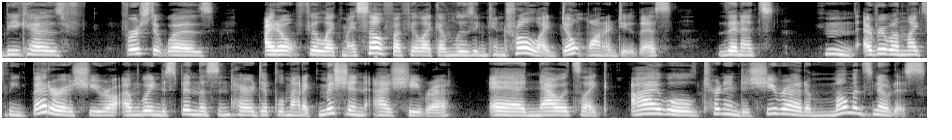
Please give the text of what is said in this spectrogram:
Because first it was, I don't feel like myself. I feel like I'm losing control. I don't want to do this. Then it's, hmm, everyone likes me better as She-Ra. I'm going to spend this entire diplomatic mission as She-Ra. And now it's like, I will turn into She-Ra at a moment's notice.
